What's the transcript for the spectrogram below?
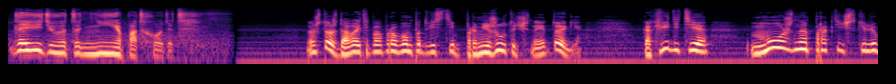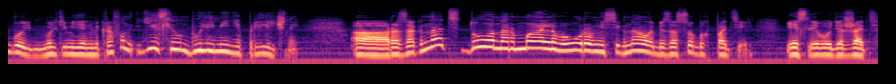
Для видео это не подходит. Ну что ж, давайте попробуем подвести промежуточные итоги. Как видите, можно практически любой мультимедийный микрофон, если он более-менее приличный, а, разогнать до нормального уровня сигнала без особых потерь. Если его держать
